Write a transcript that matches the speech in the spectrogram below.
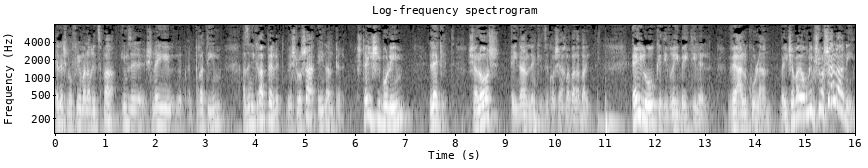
אלה שנופלים על הרצפה, אם זה שני פרטים, אז זה נקרא פרט, ושלושה אינן פרט. שתי שיבולים, לקט. שלוש, אינן לקט, זה כבר שייך לבעל הבית. אלו כדברי בית הלל, ועל כולן, בית שמאי אומרים שלושה לעניים,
